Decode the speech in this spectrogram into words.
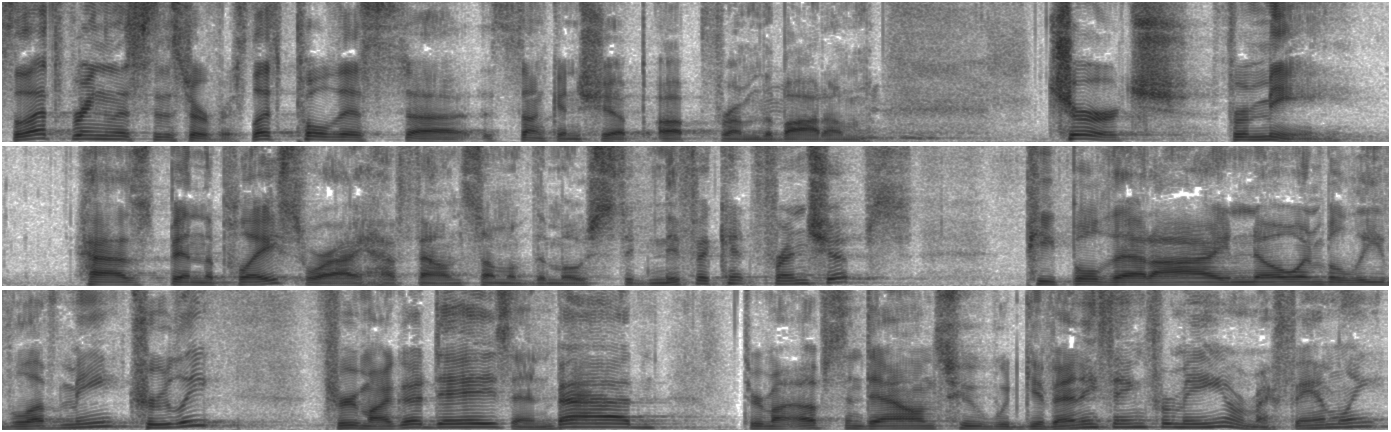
So let's bring this to the surface. Let's pull this uh, sunken ship up from the bottom. Church, for me, has been the place where I have found some of the most significant friendships, people that I know and believe love me truly through my good days and bad, through my ups and downs, who would give anything for me or my family.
